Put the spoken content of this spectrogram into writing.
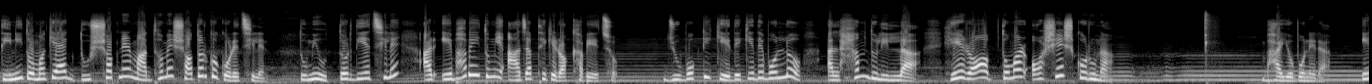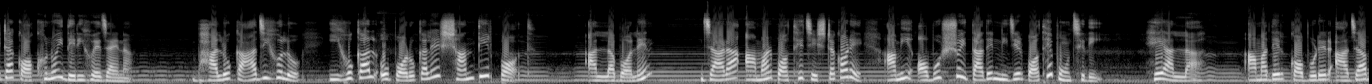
তিনি তোমাকে এক দুঃস্বপ্নের মাধ্যমে সতর্ক করেছিলেন। তুমি উত্তর দিয়েছিলে আর এভাবেই তুমি আজাব থেকে রক্ষা পেয়েছ। যুবকটি কেঁদে কেঁদে বলল, আলহামদুলিল্লাহ, হে রব, তোমার অশেষ করুণা। ভাই বোনেরা, এটা কখনোই দেরি হয়ে যায় না। ভালো কাজই হল ইহকাল ও পরকালের শান্তির পথ। আল্লাহ বলেন, যারা আমার পথে চেষ্টা করে, আমি অবশ্যই তাদের নিজের পথে পৌঁছে দিই। হে আল্লাহ আমাদের কবরের আজাব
